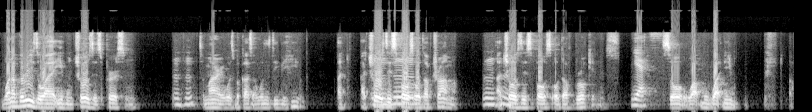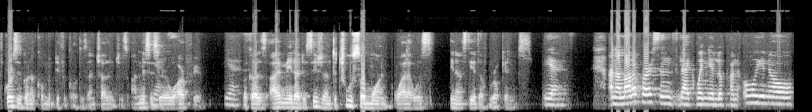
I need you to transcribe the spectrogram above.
one of the reasons why I even chose this person mm-hmm. to marry was because I wasn't even healed. I, I chose this spouse out of trauma. Mm-hmm. I chose this spouse out of brokenness. yes, So what what you of course it's going to come with difficulties and challenges, unnecessary Yes. warfare. yes, Because I made a decision to choose someone while I was in a state of brokenness. yes. And a lot of persons, like when you look on, oh, you know,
